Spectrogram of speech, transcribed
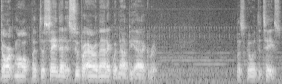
dark malt, but to say that it's super aromatic would not be accurate. Let's go with the taste.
